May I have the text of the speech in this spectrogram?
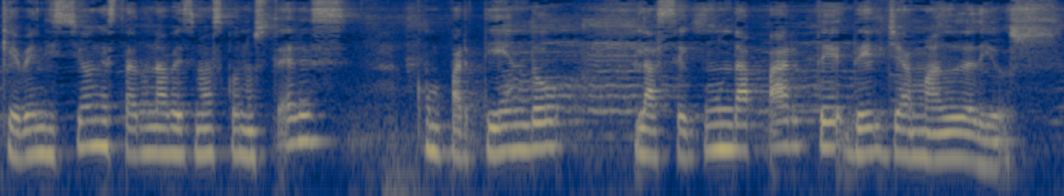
Qué bendición estar una vez más con ustedes compartiendo la segunda parte del llamado de Dios.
